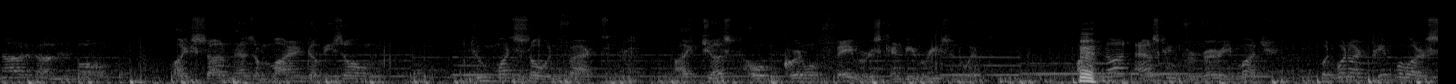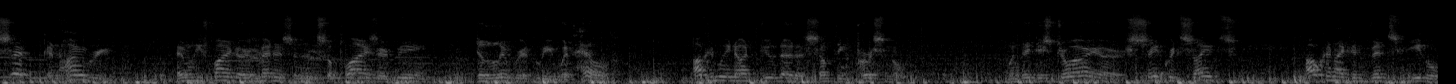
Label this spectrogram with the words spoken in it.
Not have gotten involved. My son has a mind of his own. Too much so, in fact. I just hope Colonel Favors can be reasoned with. I'm not asking for very much, but when our people are sick and hungry, and we find our medicine and supplies are being deliberately withheld, how can we not view that as something personal? When they destroy our sacred sites, how can I convince Eagle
